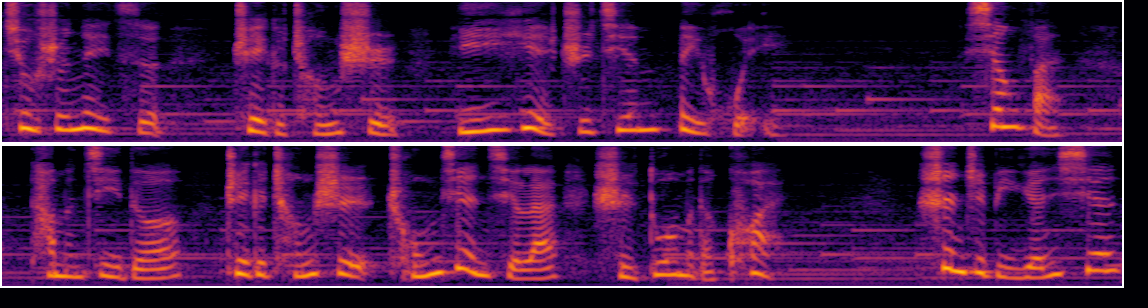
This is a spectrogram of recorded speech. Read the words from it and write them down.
就是那次这个城市一夜之间被毁。相反，他们记得这个城市重建起来是多么的快，甚至比原先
